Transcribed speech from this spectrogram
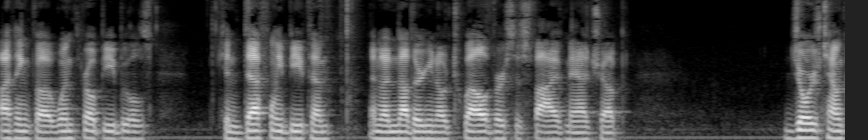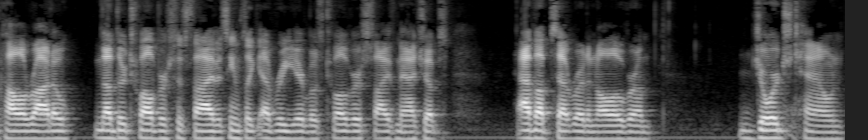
I think the Winthrop Eagles can definitely beat them in another, you know, 12 versus 5 matchup. Georgetown, Colorado, another 12 versus 5. It seems like every year those 12 versus 5 matchups have upset written all over them. Georgetown,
